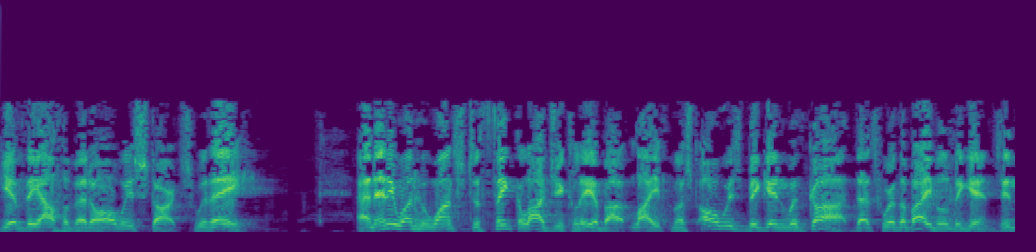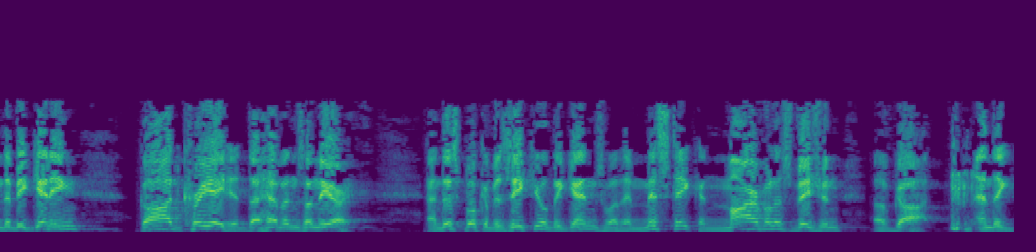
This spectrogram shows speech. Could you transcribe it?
give the alphabet always starts with A. And anyone who wants to think logically about life must always begin with God. That's where the Bible begins. In the beginning, God created the heavens and the earth. And this book of Ezekiel begins with a mystic and marvelous vision of God. and the,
